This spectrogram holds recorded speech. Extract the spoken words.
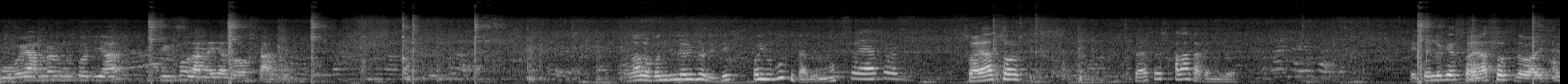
মোবাইল আমরা মুখো দিয়া পিম্পল আনাইয়া লস থাকব কলা লবণ দিলে হইব দিদি। ওই হব কি মোক soya sauce. Soya sauce. Soya sauce খালা থাকে নাকি এটালৈকে সয়া সস দেওয়া হয়েছে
